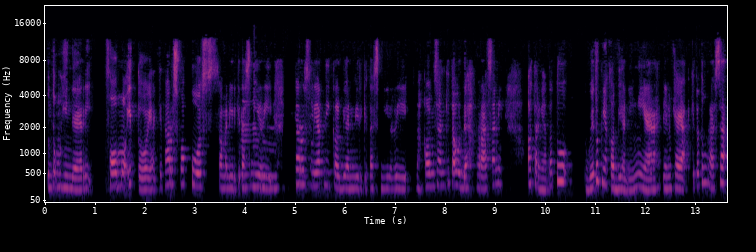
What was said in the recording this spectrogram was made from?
untuk menghindari FOMO itu ya kita harus fokus sama diri kita sendiri. Kita harus lihat nih kelebihan diri kita sendiri. Nah, kalau misalnya kita udah ngerasa nih, oh ternyata tuh gue tuh punya kelebihan ini ya. Dan kayak kita tuh ngerasa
